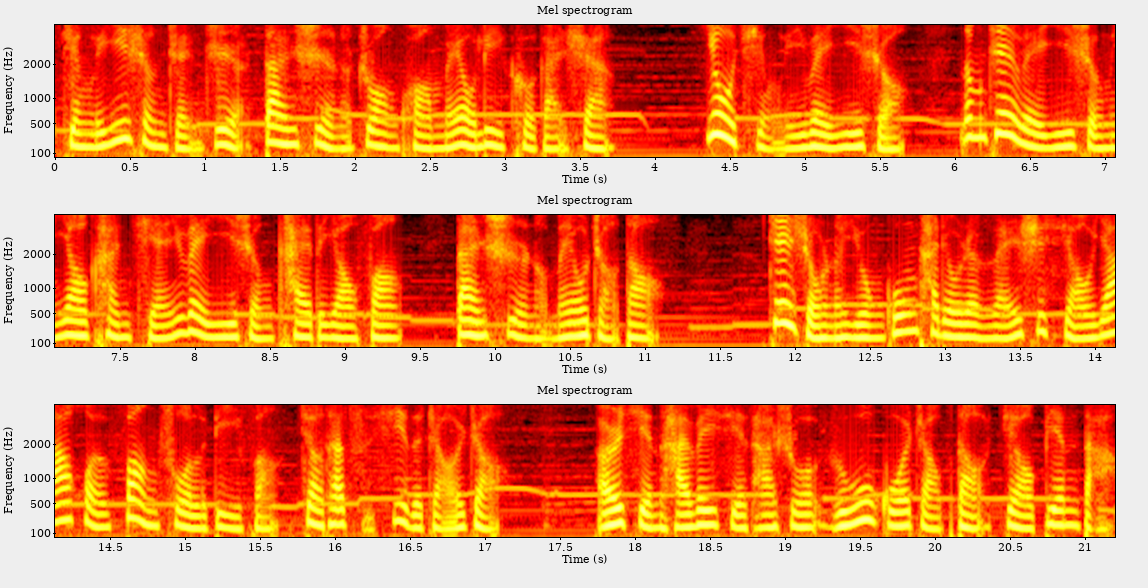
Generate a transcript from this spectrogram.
请了医生诊治，但是呢状况没有立刻改善，又请了一位医生。那么这位医生呢要看前一位医生开的药方，但是呢没有找到。这时候呢，永公他就认为是小丫鬟放错了地方，叫他仔细的找一找，而且呢还威胁他说，如果找不到就要鞭打。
